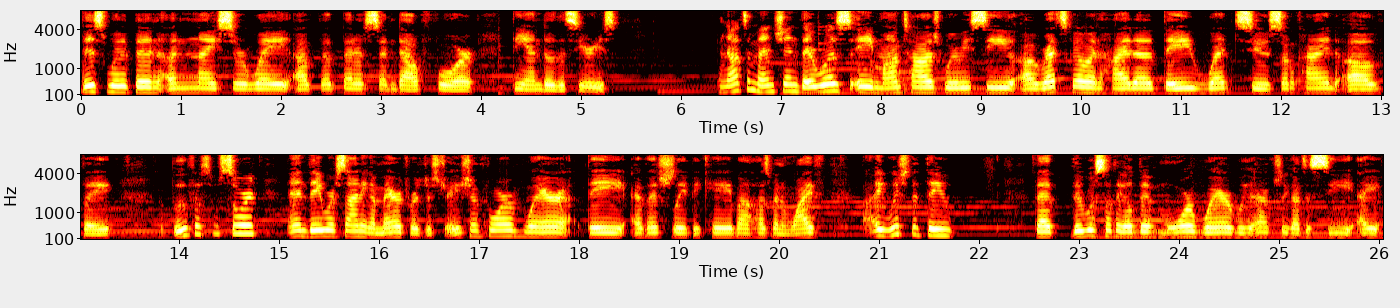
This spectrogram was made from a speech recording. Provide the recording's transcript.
this would have been a nicer way of a better send out for the end of the series. Not to mention, there was a montage where we see uh, Retsuko and Haida. They went to some kind of a, a booth of some sort, and they were signing a marriage registration form where they eventually became a husband and wife. I wish that they that there was something a little bit more where we actually got to see a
